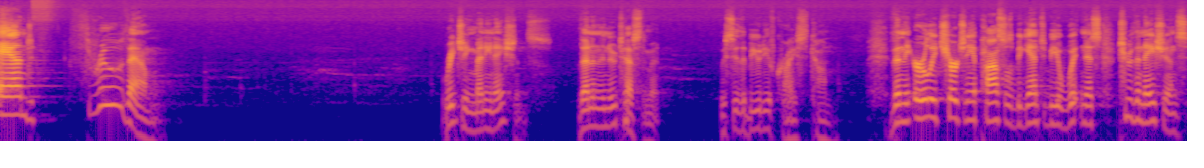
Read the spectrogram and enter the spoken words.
and through them, reaching many nations. Then in the New Testament, we see the beauty of Christ come. Then the early church and the apostles began to be a witness to the nations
